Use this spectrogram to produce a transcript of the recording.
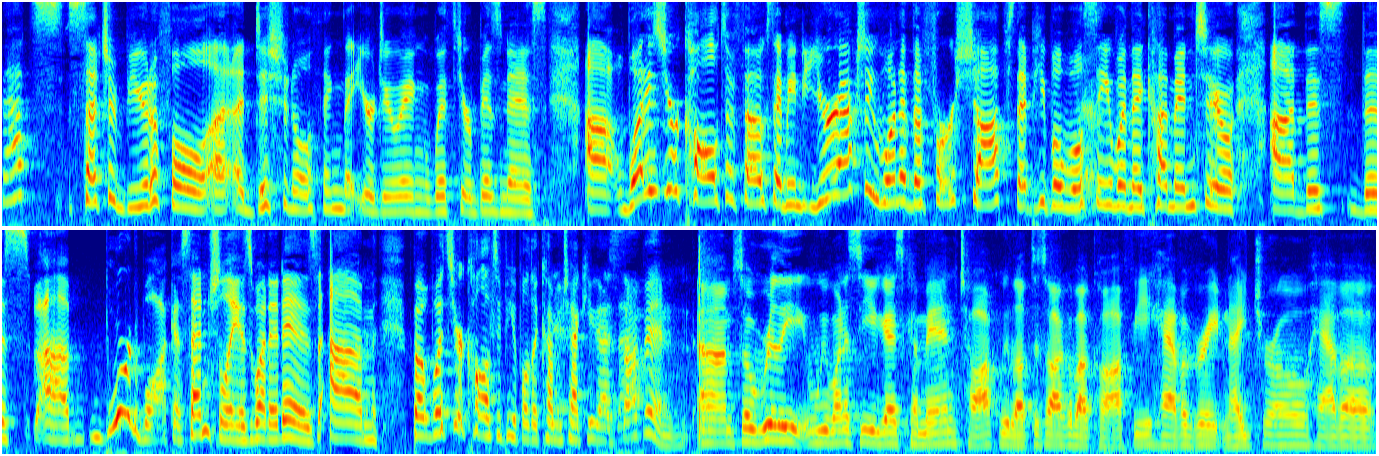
That's such a beautiful uh, additional thing that you're doing with your business. Uh, what is your call to folks? I mean, you're actually one of the first shops that people will see when they come into uh, this this uh, boardwalk. Essentially, is what it is. Um, but what's your call to people to come check you guys out? Stop in. Um, so really, we want to see you guys come in, talk. We love to talk about coffee. Have a great nitro. Have a,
